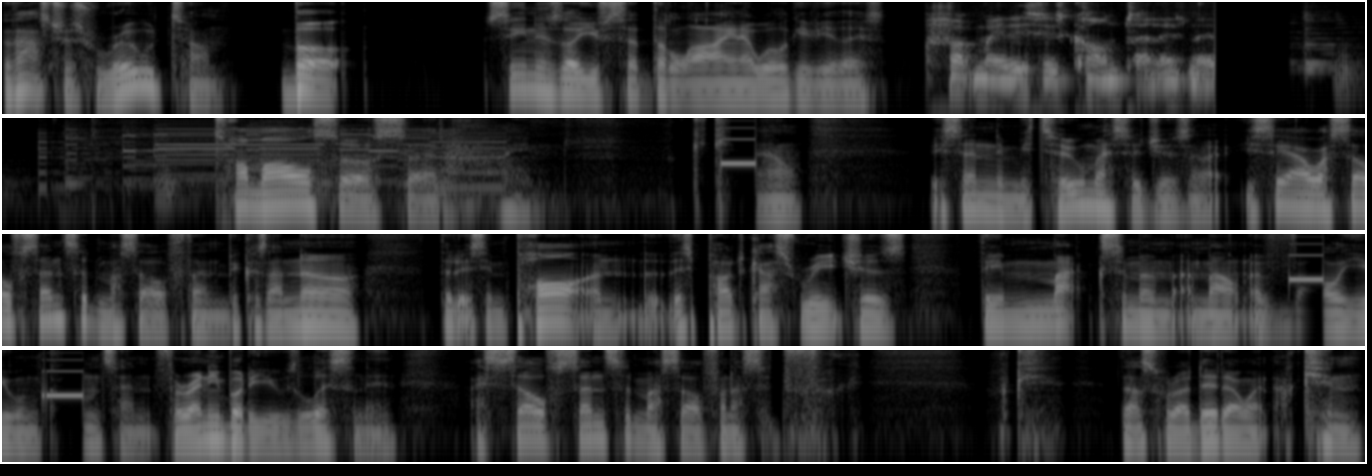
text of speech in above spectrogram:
That's just rude, Tom. But, seeing as though you've said the line, I will give you this. Fuck me, this is content, isn't it? Tom also said, I mean, hell, he's sending me two messages. And I, you see how I self censored myself then? Because I know that it's important that this podcast reaches the maximum amount of value and content for anybody who's listening. I self censored myself and I said, fuck, fuck. That's what I did. I went, I can,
